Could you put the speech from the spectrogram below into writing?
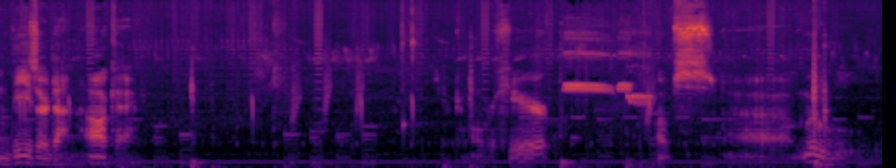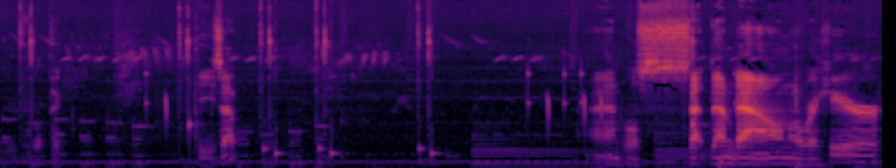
And these are done. Okay. Come over here. Oops. Uh, move. We'll pick these up. And we'll set them down over here.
